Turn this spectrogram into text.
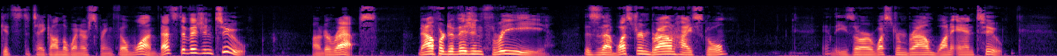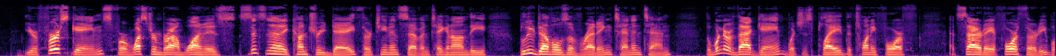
gets to take on the winner of Springfield 1. That's Division 2 under wraps. Now for Division 3. This is at Western Brown High School. And these are Western Brown 1 and 2. Your first games for Western Brown 1 is Cincinnati Country Day 13 and 7 taking on the Blue Devils of Reading 10 and 10. The winner of that game, which is played the 24th at Saturday at 4:30, will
